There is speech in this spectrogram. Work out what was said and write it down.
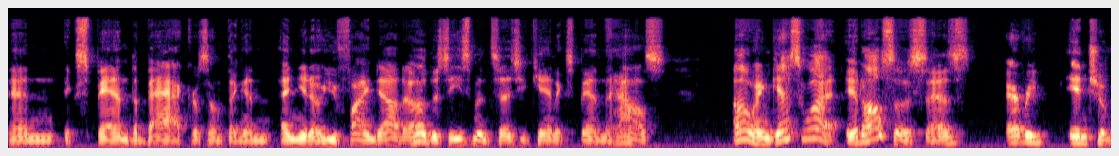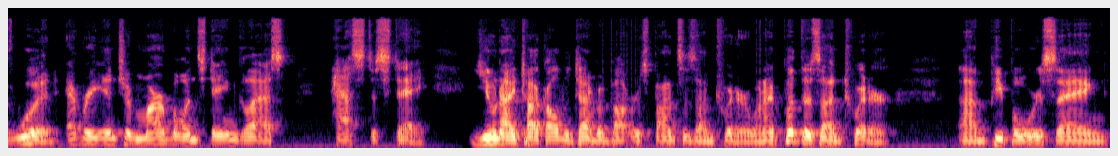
and expand the back or something and and you know you find out oh this easement says you can't expand the house oh and guess what it also says every inch of wood every inch of marble and stained glass has to stay you and i talk all the time about responses on twitter when i put this on twitter um, people were saying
